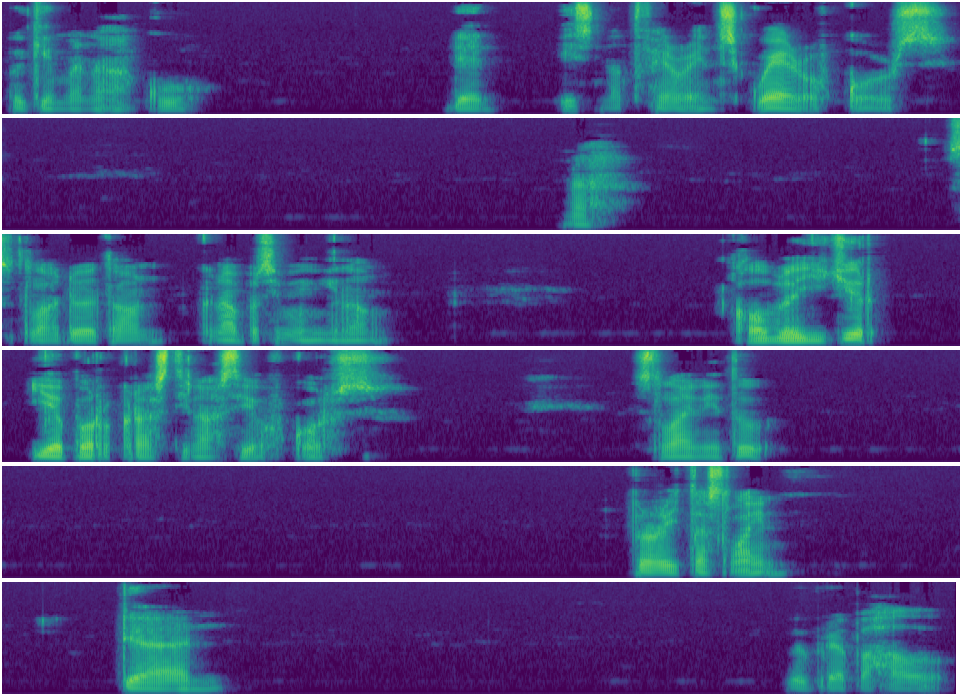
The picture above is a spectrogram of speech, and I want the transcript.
bagaimana aku. Dan it's not fair and square of course. Nah setelah dua tahun kenapa sih menghilang? Kalau boleh jujur ya prokrastinasi of course. Selain itu prioritas lain dan beberapa hal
